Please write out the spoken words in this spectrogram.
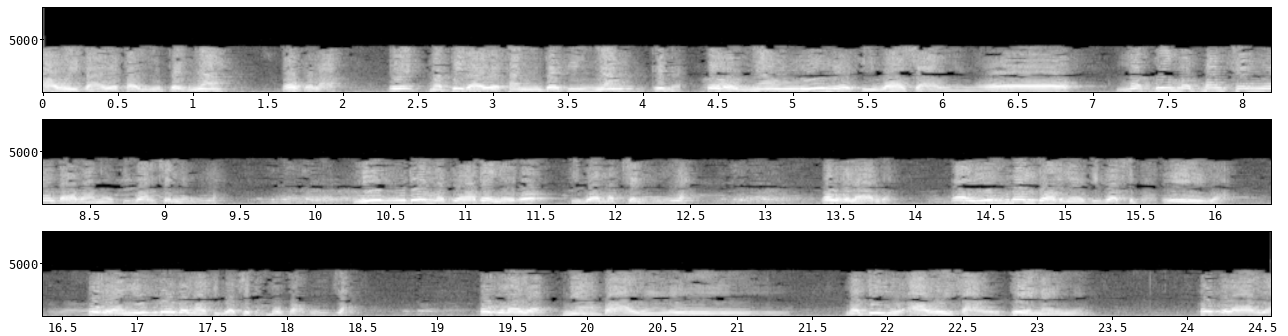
အဝိဇ္ဇာရဲ့တိုင်းပဲညာဟုတ်ကလားအေးမသိတာရဲ့ဆန်းရင်ပဲပြီးညာတယ်အဲ့တော့ညာလေးနဲ့စီပါရှာရင်ဟောမသိမပန်းချင်းနေတာပါနဲ့စီပါဖြစ်နေဘူးလားနေဘူးတော့မသွားတဲ့နဲ့တော့စီပါမဖြစ်နိုင်ဘူးလားဟုတ်ကလားဗျ အဲ့နေဘူးတော့မသွားတဲ့နဲ့စီပါဖြစ်ပါတယ်ဗျဟုတ်ကလားနေဘူးတော့မှစီပါဖြစ်တာမဟုတ်ပါဘူးဗျဟုတ်ကလားဗျညံပါရင်လေမသိမှုအဝိဇ္ဇာကိုပယ်နိုင်ရင်ဟုတ်ကလားဗျ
